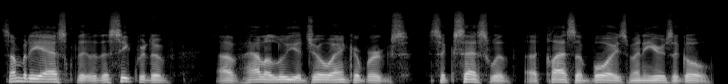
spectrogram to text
Somebody asked the, the secret of, of Hallelujah Joe Ankerberg's success with a class of boys many years ago.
